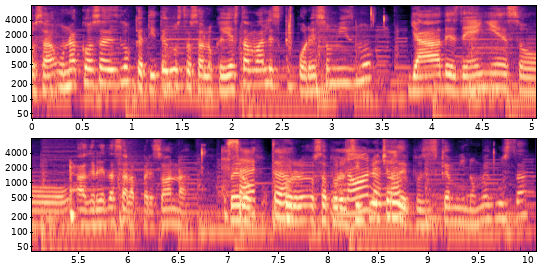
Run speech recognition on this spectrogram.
o sea, una cosa es lo que a ti te gusta, o sea, lo que ya está mal es que por eso mismo ya desdeñes o agredas a la persona. Exacto. Por, o sea, por el simple hecho de, pues es que a mí no me gusta,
